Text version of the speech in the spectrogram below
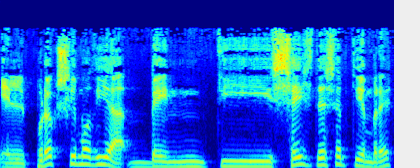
el próximo día 26 de septiembre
